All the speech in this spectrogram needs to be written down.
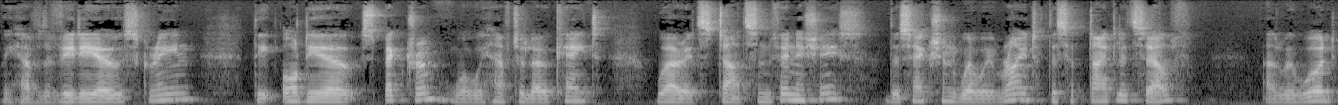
We have the video screen, the audio spectrum, where we have to locate where it starts and finishes, the section where we write the subtitle itself, as we would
